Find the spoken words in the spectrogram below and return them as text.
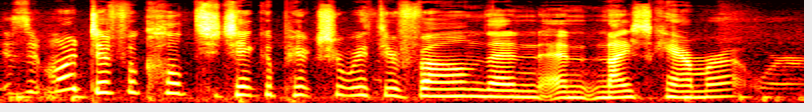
Is it more difficult to take a picture with your phone than a nice camera? Or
